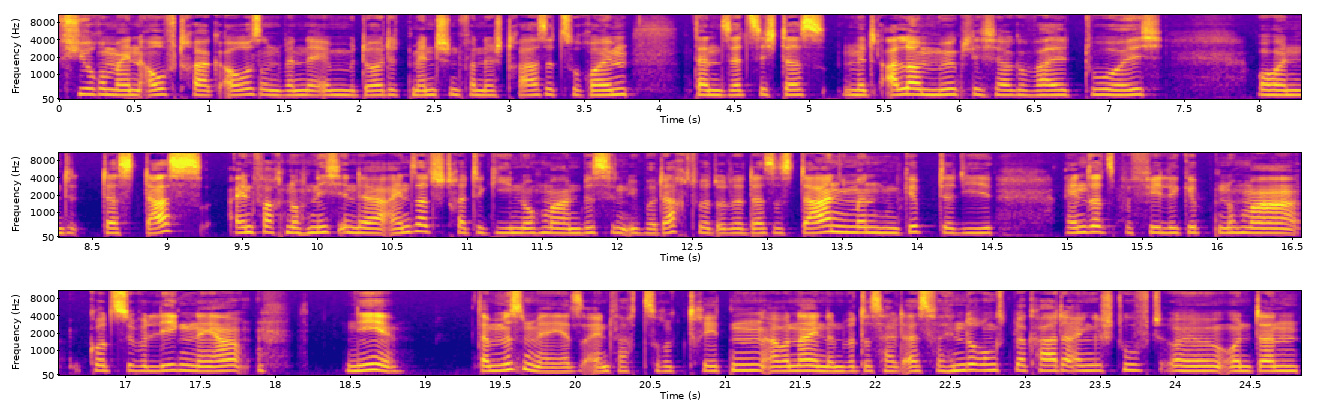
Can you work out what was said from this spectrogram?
führe meinen Auftrag aus und wenn der eben bedeutet, Menschen von der Straße zu räumen, dann setze ich das mit aller möglicher Gewalt durch. Und dass das einfach noch nicht in der Einsatzstrategie nochmal ein bisschen überdacht wird oder dass es da niemanden gibt, der die Einsatzbefehle gibt, nochmal kurz zu überlegen, naja, nee, da müssen wir jetzt einfach zurücktreten. Aber nein, dann wird das halt als Verhinderungsblockade eingestuft äh, und dann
